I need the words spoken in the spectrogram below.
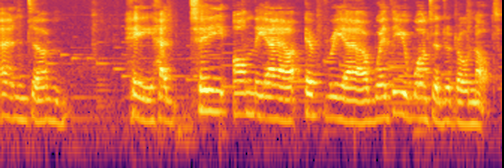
and um, he had tea on the hour every hour whether you wanted it or not.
